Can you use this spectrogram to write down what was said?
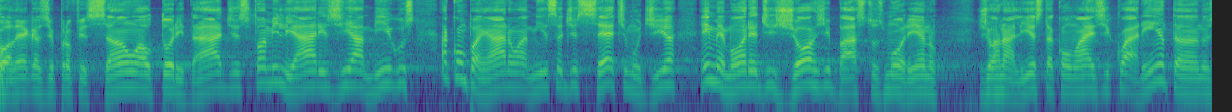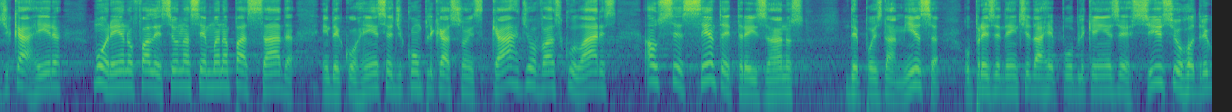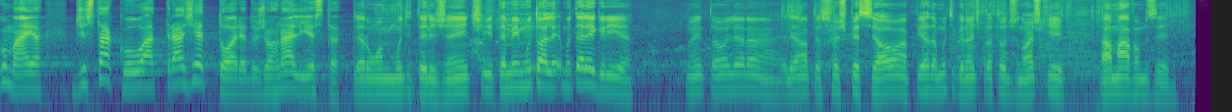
Colegas de profissão, autoridades, familiares e amigos acompanharam a missa de sétimo dia em memória de Jorge Bastos Moreno. Jornalista com mais de 40 anos de carreira, Moreno faleceu na semana passada em decorrência de complicações cardiovasculares aos 63 anos. Depois da missa, o presidente da República em exercício, Rodrigo Maia, destacou a trajetória do jornalista. Ele era um homem muito inteligente e também muito, muita alegria. Né? Então ele era, ele era uma pessoa especial, uma perda muito grande para todos nós que amávamos ele.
